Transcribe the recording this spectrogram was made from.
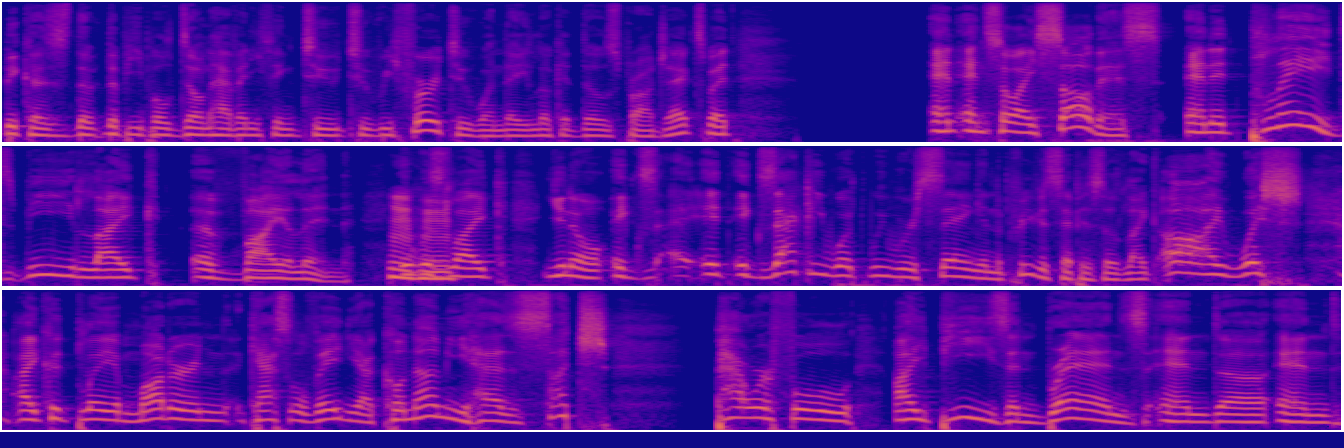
because the the people don't have anything to to refer to when they look at those projects. But and and so I saw this and it played me like a violin. It was mm-hmm. like you know ex- it, exactly what we were saying in the previous episode like oh i wish i could play a modern castlevania. Konami has such powerful IPs and brands and uh, and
